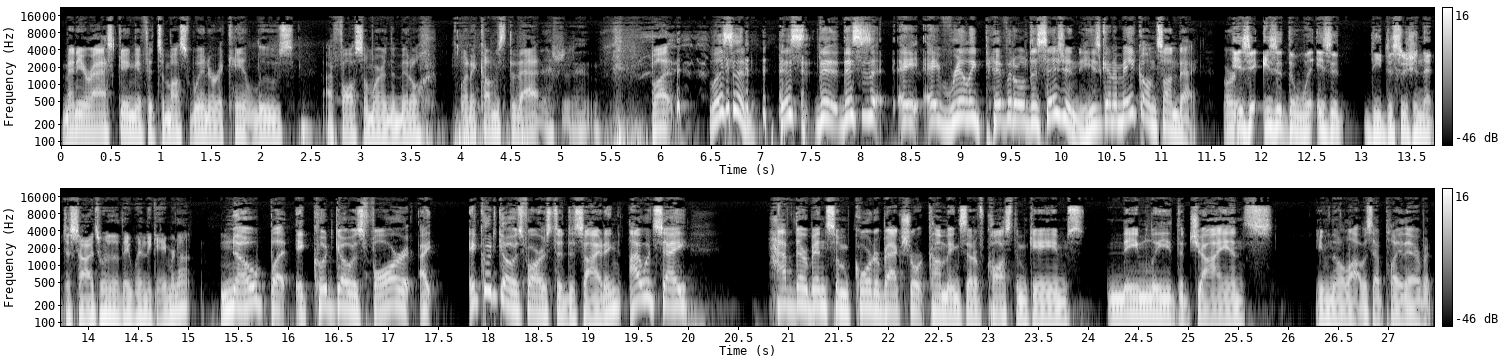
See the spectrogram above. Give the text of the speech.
Many are asking if it's a must win or a can't lose. I fall somewhere in the middle when it comes to that. But listen, this this is a, a really pivotal decision he's going to make on Sunday. Or is it is it the is it the decision that decides whether they win the game or not? No, but it could go as far. I it could go as far as to deciding. I would say, have there been some quarterback shortcomings that have cost them games, namely the Giants, even though a lot was at play there. But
